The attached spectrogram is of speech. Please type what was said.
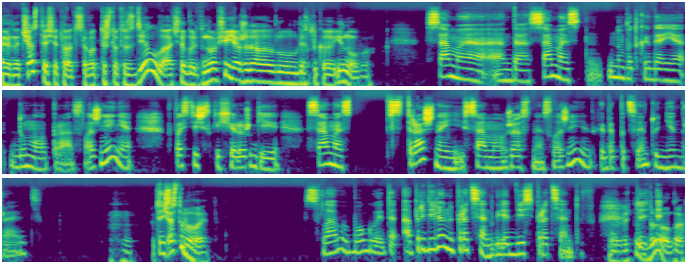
наверное, частая ситуация. Вот ты что-то сделала, а человек говорит, ну, вообще я ожидал несколько иного. Самое, э, да, самое, ну вот когда я думала про осложнения в пластической хирургии, самое страшное и самое ужасное осложнение, это когда пациенту не нравится. Угу. Это То часто есть, бывает? Слава богу, это определенный процент, где-то 10%. Ну, это есть, много.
